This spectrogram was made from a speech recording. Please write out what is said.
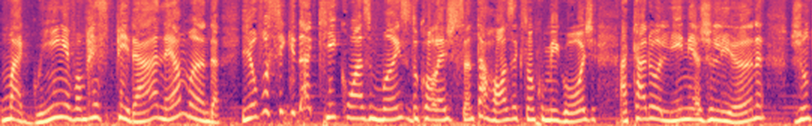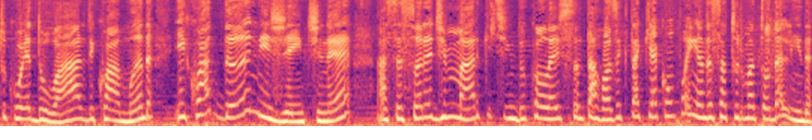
uma aguinha, vamos respirar, né, Amanda? E eu vou seguir daqui com as mães do Colégio Santa Rosa que estão comigo hoje, a Carolina e a Juliana, junto com o Eduardo e com a Amanda e com a Dani, gente, né? Assessora de marketing do Colégio Santa Rosa que está aqui acompanhando essa turma toda linda.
